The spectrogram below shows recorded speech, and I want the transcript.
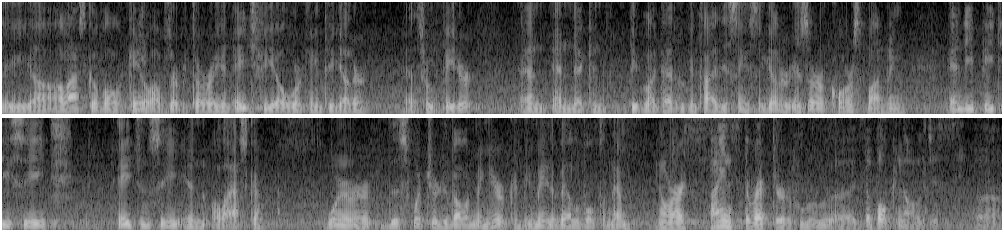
the uh, Alaska Volcano yeah. Observatory, and HVO working together uh, through Peter and and Nick and people like that who can tie these things together. Is there a corresponding NDPTC agency in Alaska? where this, what you're developing here, could be made available to them? Our science director, who uh, is a volcanologist, uh,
